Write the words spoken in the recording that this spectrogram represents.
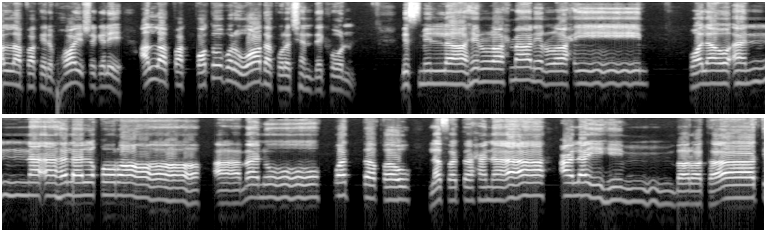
আল্লাহ পাকের ভয় এসে গেলে আল্লাহ পাক কত বড় ওয়াদা করেছেন, দেখুন। বিসমিল্লাহির রহমানির রহিম। ولو أن أهل القرى آمنوا واتقوا لفتحنا عليهم بركات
